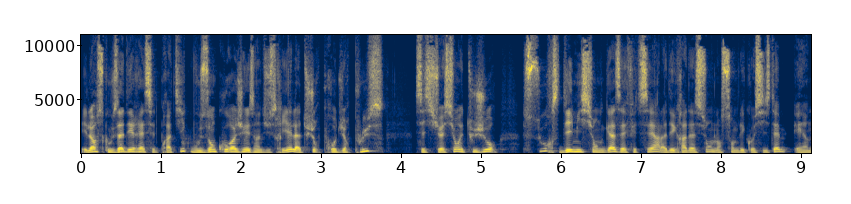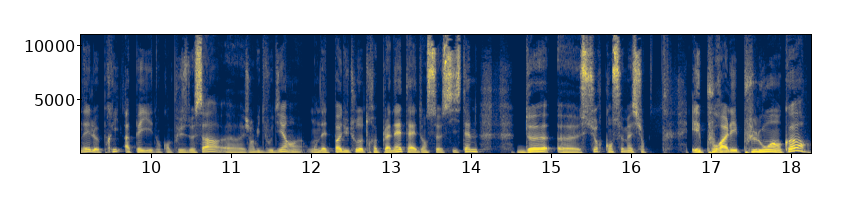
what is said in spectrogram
Et lorsque vous adhérez à cette pratique, vous encouragez les industriels à toujours produire plus. Cette situation est toujours source d'émissions de gaz à effet de serre, la dégradation de l'ensemble de l'écosystème, et en est le prix à payer. Donc en plus de ça, euh, j'ai envie de vous dire, on n'aide pas du tout notre planète à être dans ce système de euh, surconsommation. Et pour aller plus loin encore,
